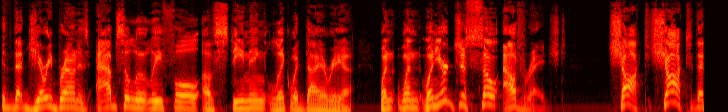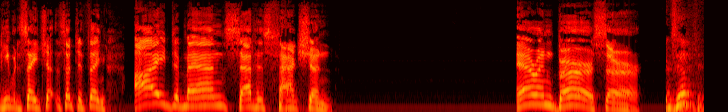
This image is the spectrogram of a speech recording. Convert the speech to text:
that Jerry Brown is absolutely full of steaming liquid diarrhea. When when when you're just so outraged, shocked, shocked that he would say ch- such a thing. I demand satisfaction. Aaron Burr, sir. Exempted.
